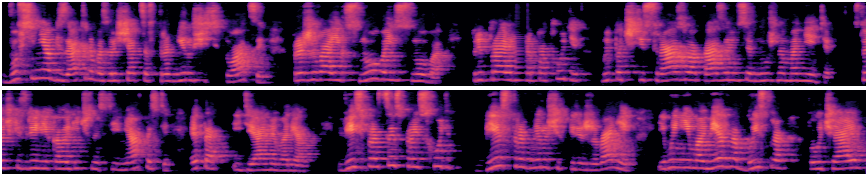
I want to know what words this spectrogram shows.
Вовсе не обязательно возвращаться в травмирующие ситуации, проживая их снова и снова. При правильном подходе мы почти сразу оказываемся в нужном моменте. С точки зрения экологичности и мягкости это идеальный вариант. Весь процесс происходит без травмирующих переживаний, и мы неимоверно быстро получаем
